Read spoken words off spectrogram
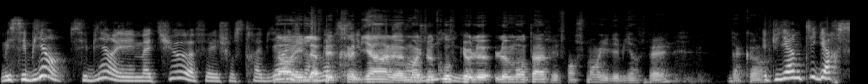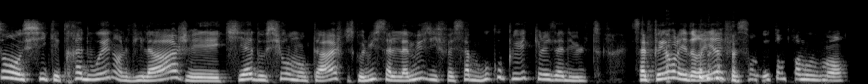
mais c'est bien, c'est bien. Et Mathieu a fait les choses très bien. Non, il l'a fait très bien. le- moi, je trouve que euh, le, le montage, et franchement, il est bien fait. D'accord. Et puis il y a un petit garçon aussi qui est très doué dans le village et qui aide aussi au montage, parce que lui, ça l'amuse, il fait ça beaucoup plus vite que les adultes. Ça le fait hurler de rire, il fait ça en deux temps, trois mouvements.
